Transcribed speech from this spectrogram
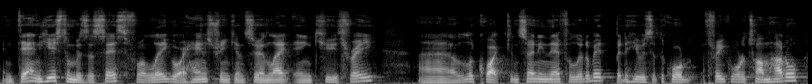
And Dan Houston was assessed for a leg or a hamstring concern late in Q3. Uh, looked quite concerning there for a little bit, but he was at the quarter, three quarter time huddle,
